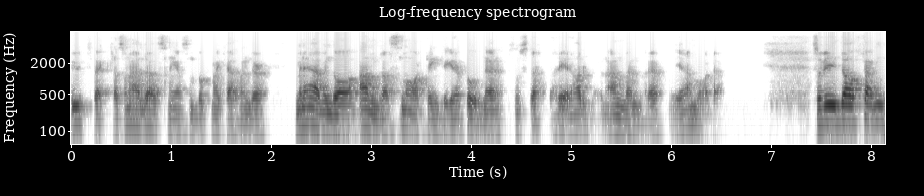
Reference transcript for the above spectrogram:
utveckla sådana här lösningar som Book My Calendar, men även då andra smarta integrationer som stöttar er användare i er vardag. Så vi är idag fem,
